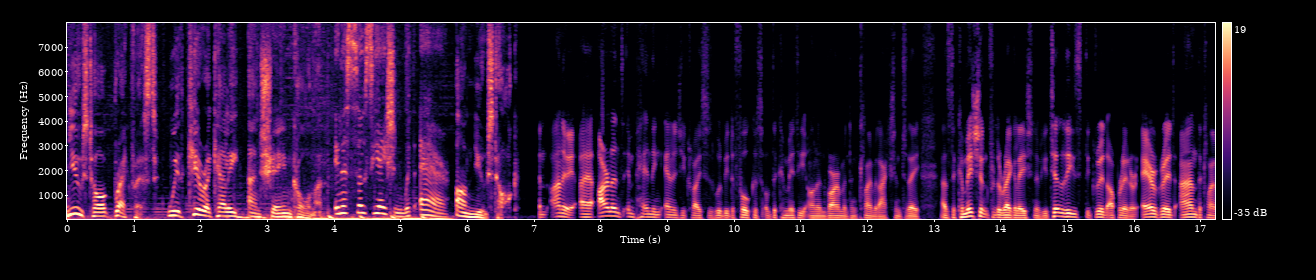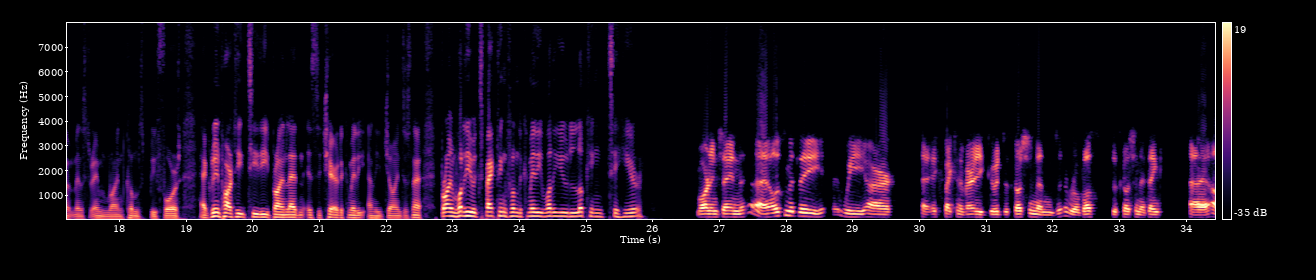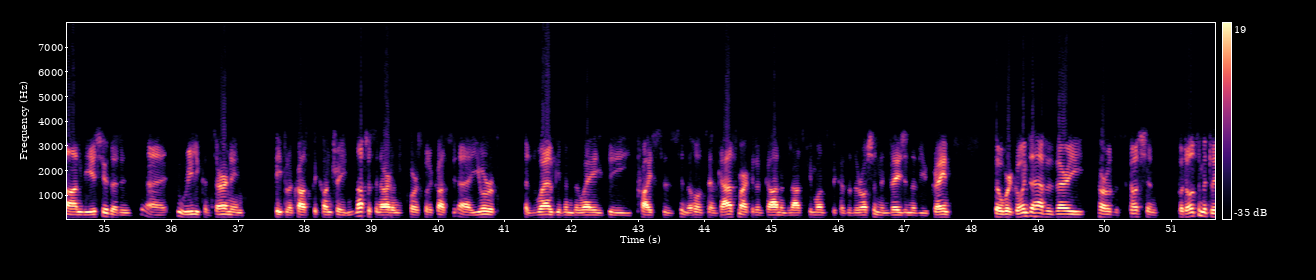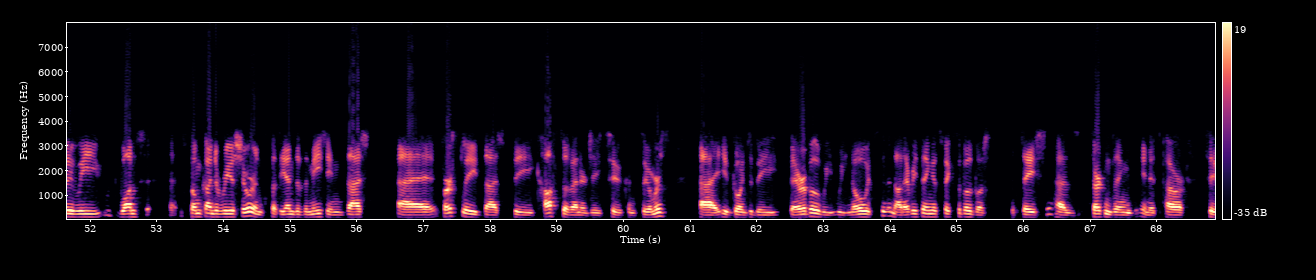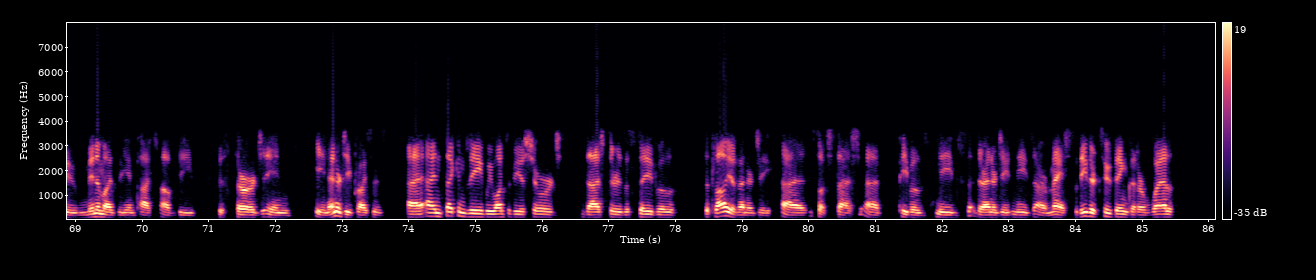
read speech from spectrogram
News Talk Breakfast with Ciara Kelly and Shane Coleman. In association with AIR on News Talk. Um, anyway, uh, Ireland's impending energy crisis will be the focus of the Committee on Environment and Climate Action today, as the Commission for the Regulation of Utilities, the grid operator EirGrid, and the Climate Minister Eamon Ryan comes before it. Uh, Green Party TD Brian Leddin is the chair of the committee, and he joins us now. Brian, what are you expecting from the committee? What are you looking to hear? Morning, Shane. Uh, ultimately, we are expecting a very good discussion and robust discussion, I think, uh, on the issue that is uh, really concerning people across the country, not just in Ireland, of course, but across uh, Europe as well, given the way the prices in the wholesale gas market have gone in the last few months because of the Russian invasion of Ukraine. So we're going to have a very thorough discussion, but ultimately we want some kind of reassurance at the end of the meeting that uh, firstly, that the cost of energy to consumers uh, is going to be bearable. We we know it's not everything is fixable, but the state has certain things in its power to minimise the impact of these this surge in in energy prices. Uh, and secondly, we want to be assured that there is a stable supply of energy, uh, such that uh, people's needs, their energy needs, are met. So these are two things that are well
